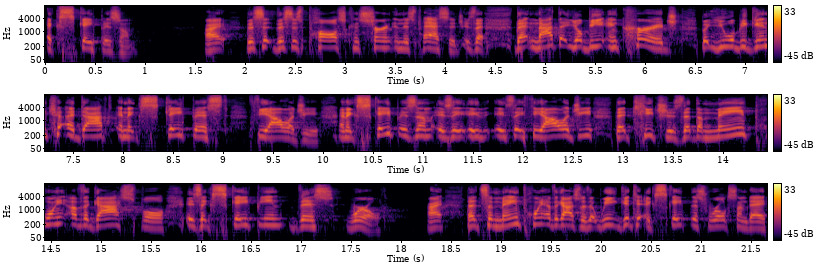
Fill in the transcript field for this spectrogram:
escapism. All right, this is, this is Paul's concern in this passage is that, that not that you'll be encouraged, but you will begin to adopt an escapist theology. And escapism is a, is a theology that teaches that the main point of the gospel is escaping this world. All right? That's the main point of the gospel, that we get to escape this world someday.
